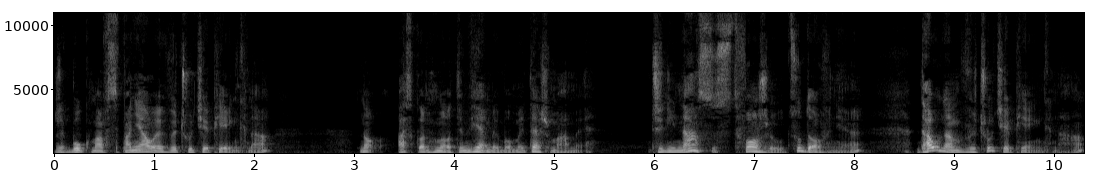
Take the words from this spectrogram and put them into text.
że Bóg ma wspaniałe wyczucie piękna. No, a skąd my o tym wiemy, bo my też mamy. Czyli nas stworzył cudownie, dał nam wyczucie piękna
